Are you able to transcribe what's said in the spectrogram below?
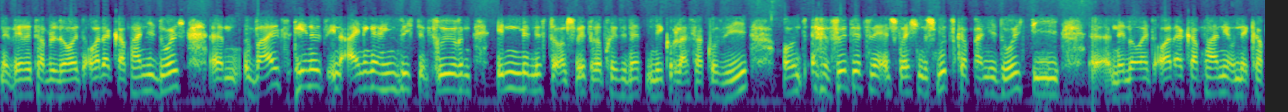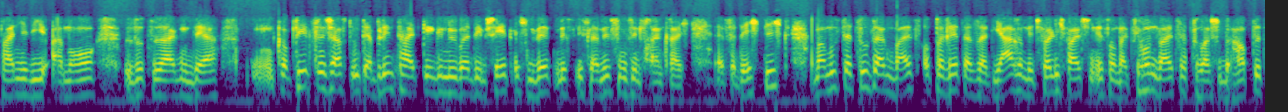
eine veritable Leut-Order-Kampagne durch. Ähm, Walz ähnelt in einiger Hinsicht dem früheren Innenminister und späteren Präsidenten Nicolas Sarkozy und äh, führt jetzt eine entsprechende Schmutzkampagne durch, die äh, eine Leut-Order-Kampagne und eine Kampagne, die Amon sozusagen der Komplizenschaft und der Blindheit gegenüber gegenüber dem schädlichen Wirken des Islamismus in Frankreich äh, verdächtigt. Man muss dazu sagen, Walz operiert da seit Jahren mit völlig falschen Informationen. Walz hat zum Beispiel behauptet,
